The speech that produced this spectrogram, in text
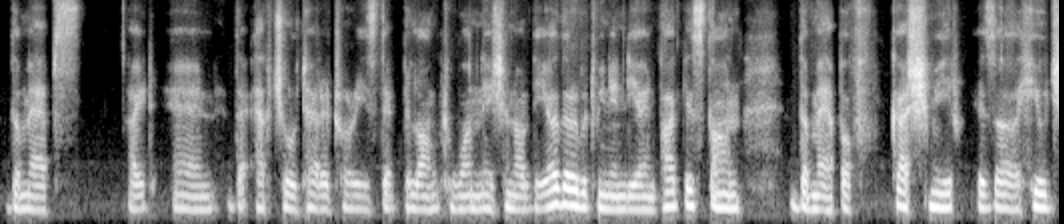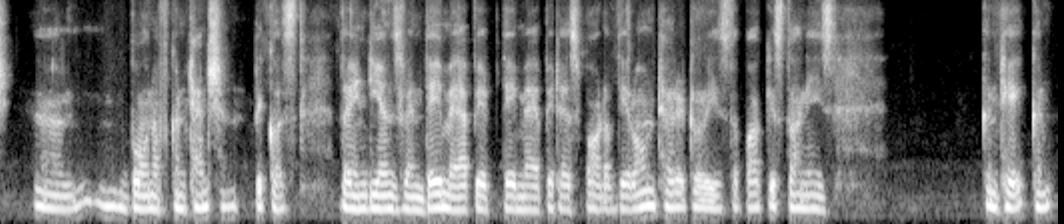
the maps, right? And the actual territories that belong to one nation or the other between India and Pakistan. The map of Kashmir is a huge um, bone of contention because the Indians, when they map it, they map it as part of their own territories. The Pakistanis contain, con,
